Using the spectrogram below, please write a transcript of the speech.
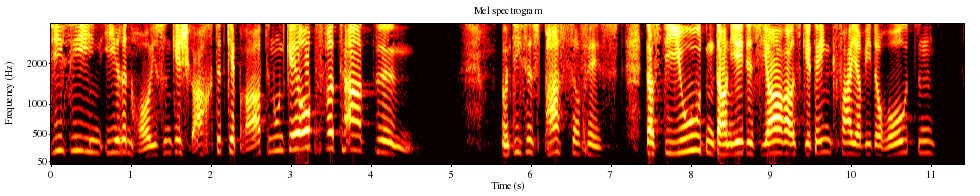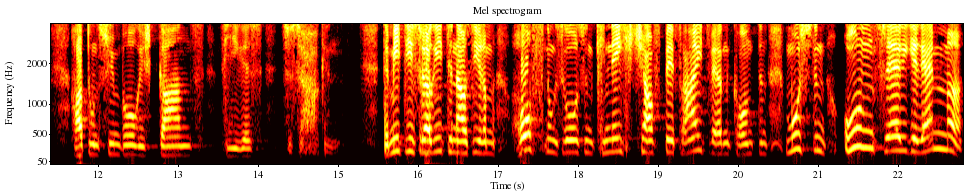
die sie in ihren Häusern geschlachtet, gebraten und geopfert hatten. Und dieses Passafest, das die Juden dann jedes Jahr als Gedenkfeier wiederholten, hat uns symbolisch ganz vieles zu sagen. Damit die Israeliten aus ihrem hoffnungslosen Knechtschaft befreit werden konnten, mussten unzählige Lämmer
